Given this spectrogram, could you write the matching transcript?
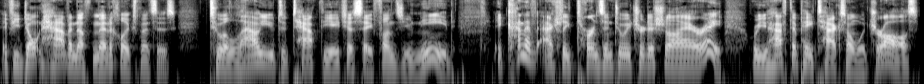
if you don't have enough medical expenses to allow you to tap the HSA funds you need, it kind of actually turns into a traditional IRA where you have to pay tax on withdrawals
